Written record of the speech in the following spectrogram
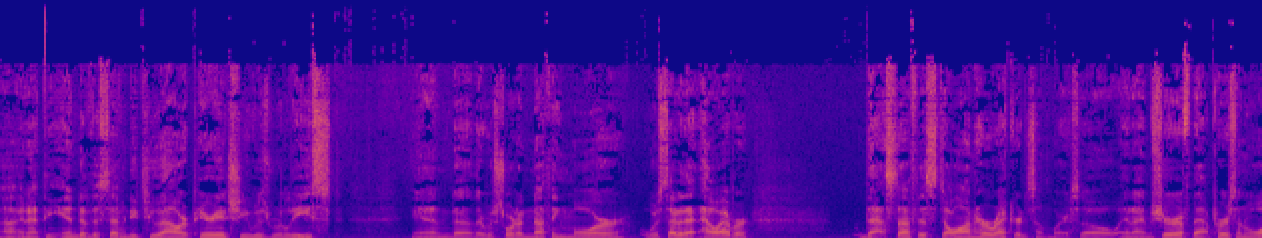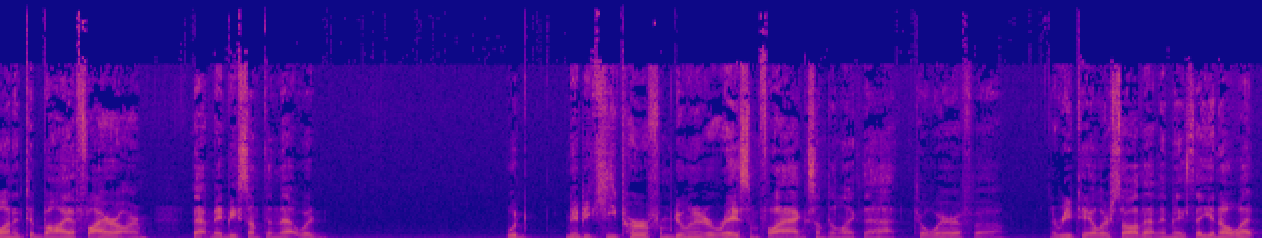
Uh, and at the end of the 72 hour period, she was released, and uh, there was sort of nothing more was said of that. However, that stuff is still on her record somewhere. So, and I'm sure if that person wanted to buy a firearm, that may be something that would would maybe keep her from doing it or raise some flags, something like that, to where if uh, the retailer saw that, they may say, you know what,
